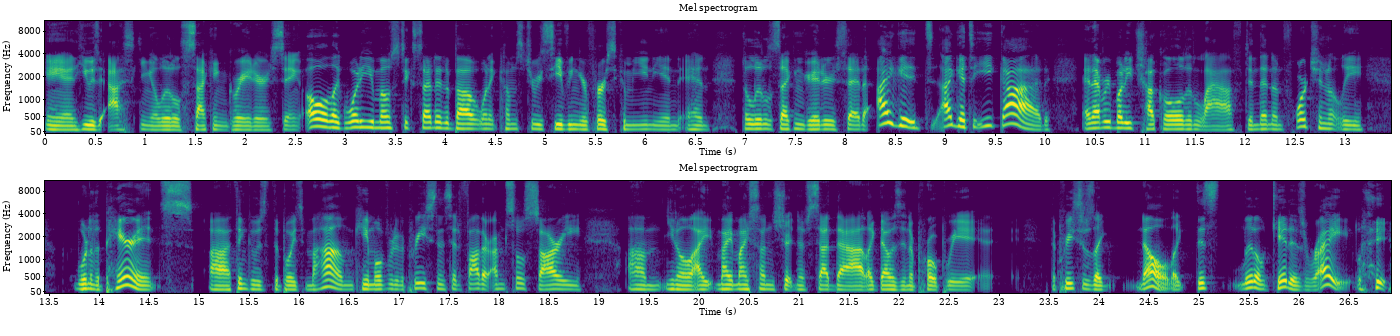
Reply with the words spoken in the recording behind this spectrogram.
and he was asking a little second grader saying, "Oh, like what are you most excited about when it comes to receiving your first communion?" And the little second grader said, "I get I get to eat God." And everybody chuckled and laughed. And then unfortunately, one of the parents, uh, I think it was the boy's mom, came over to the priest and said, "Father, I'm so sorry. Um, you know, I my my son shouldn't have said that. Like that was inappropriate." The priest was like, "No, like this little kid is right. Like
